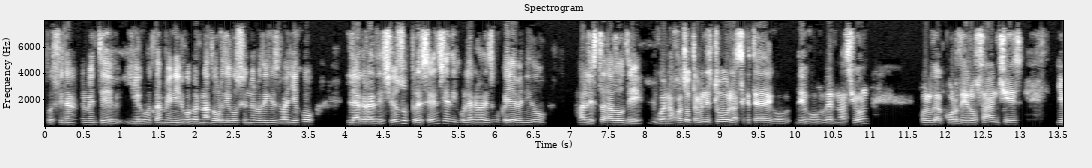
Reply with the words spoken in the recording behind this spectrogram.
pues finalmente llegó también y el gobernador Diego Señor Rodríguez Vallejo le agradeció su presencia, dijo, le agradezco que haya venido al estado de Guanajuato. También estuvo la secretaria de, de Gobernación, Olga Cordero Sánchez, y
